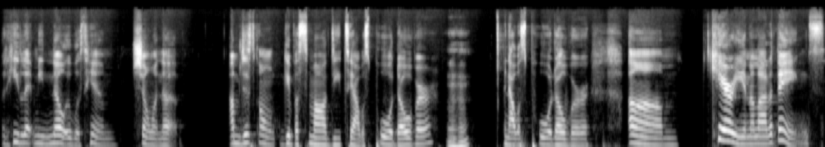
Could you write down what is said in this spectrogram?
but he let me know it was him showing up. I'm just gonna give a small detail. I was pulled over Mm-hmm. And I was pulled over um, carrying a lot of things.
